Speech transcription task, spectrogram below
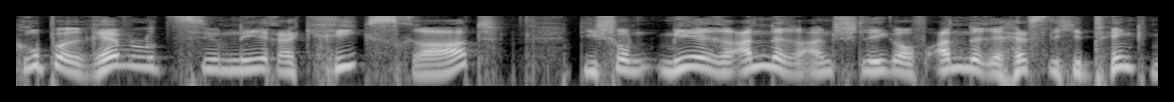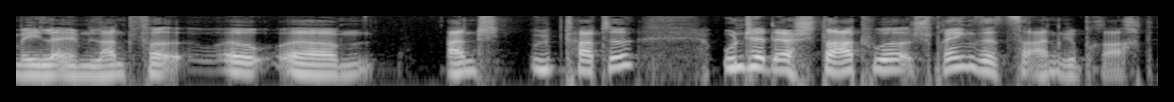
Gruppe Revolutionärer Kriegsrat, die schon mehrere andere Anschläge auf andere hässliche Denkmäler im Land ver, äh, ähm, anübt hatte, unter der Statue Sprengsätze angebracht.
